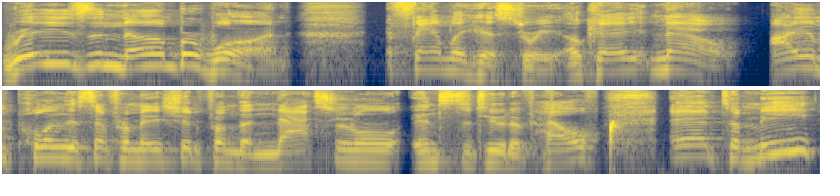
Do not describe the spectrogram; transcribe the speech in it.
reason number one, family history, okay? Now, I am pulling this information from the National Institute of Health, and to me,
